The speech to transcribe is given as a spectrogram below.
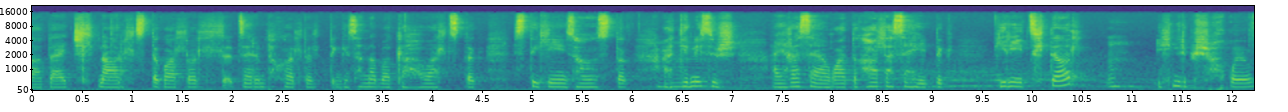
За одоо ажилтнаа оролцдог болвол зарим тохиолдолд ингээ санаа бодлоо хуваалцдаг, сэтгэлийн сонсдог. А тэрнээс биш аягаасаа угаадаг, хоолоосаа хийдэг гэрээ эзэхтэй бол ихнэр биш байхгүй юу.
